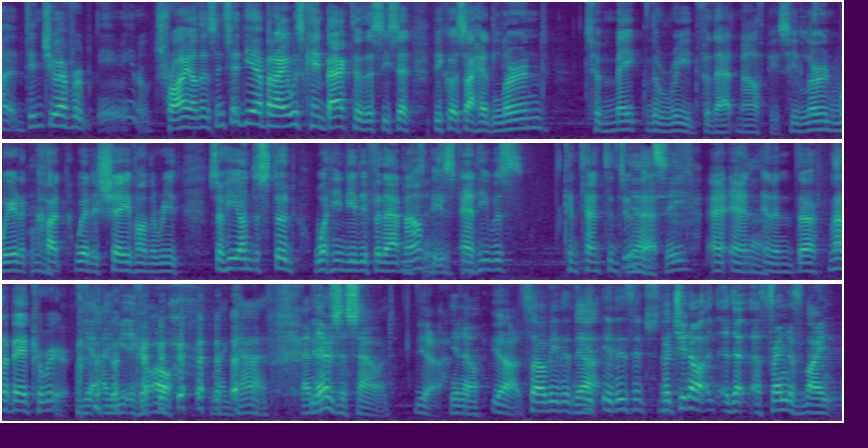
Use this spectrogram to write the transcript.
uh, didn't you ever, you know, try others? And he said, yeah, but I always came back to this. He said because I had learned to make the reed for that mouthpiece. He learned where to cut, where to shave on the reed, so he understood what he needed for that mouthpiece, and he was content to do Yeah, that. see? and and, and uh, not a bad career. yeah, I you go, oh my god, and there's a sound. yeah, You know. Yeah. So I mean, it, Yeah. it, it is interesting. But you know, the, a friend of mine,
